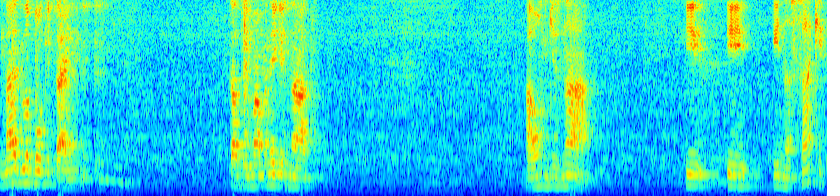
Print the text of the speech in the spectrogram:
най-длъбоки тайни. Тато и мама не ги знаят. А Он ги знае. И, и, и насаке.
